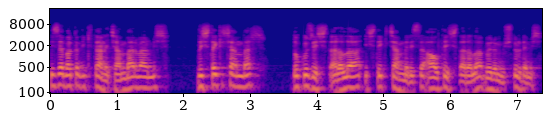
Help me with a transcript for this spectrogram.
Bize bakın iki tane çember vermiş. Dıştaki çember 9 eşit aralığa, içteki çember ise 6 eşit aralığa bölünmüştür demiş.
